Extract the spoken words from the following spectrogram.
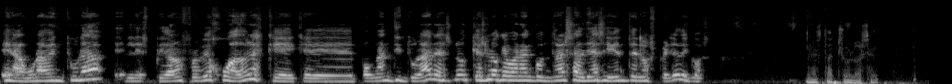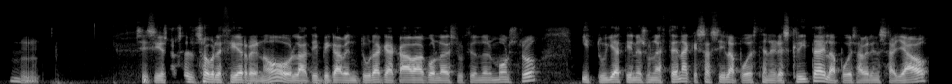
en alguna aventura eh, les pido a los propios jugadores que, pongan titulares, ¿no? ¿Qué es lo que van a encontrarse al día siguiente en los periódicos? Está chulo, sí. Mm. Sí, sí, eso es el sobrecierre, ¿no? La típica aventura que acaba con la destrucción del monstruo y tú ya tienes una escena que es así, la puedes tener escrita y la puedes haber ensayado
